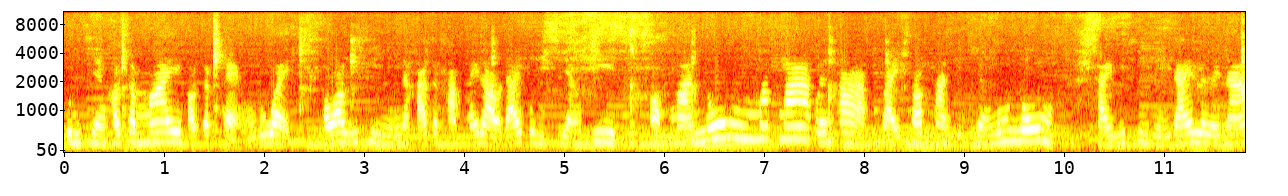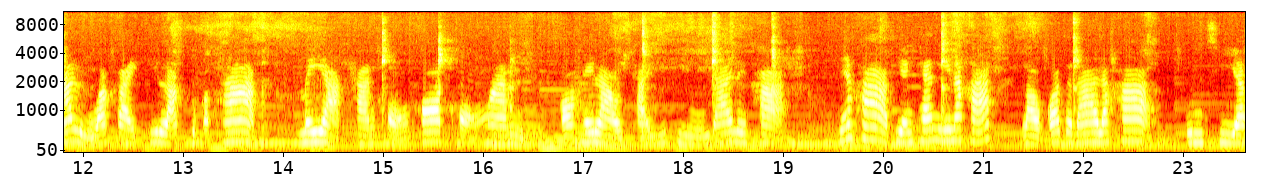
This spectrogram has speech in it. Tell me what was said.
กุนเชียงเขาจะไหม้เขาจะแข็งด้วย เพราะว่าวิธีนี้นะคะ จะทำให้เราได้กุนเชียงที่ออกมานุ่มมาก ๆเลยค่ะ ใครชอบทานกุนเชียงนุ่มๆใช้วิธีนี้ได้เลยนะ หรือว่าใครที่รักสุขภาพ ไม่อยากทานของทอดของมัน ก็ให้เราใช้วิธีนี้ได้เลยค่ะ เนี่ยค่ะ เพียงแค่นี้นะคะ เราก็จะได้แล้วค่ะกุนเชียง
